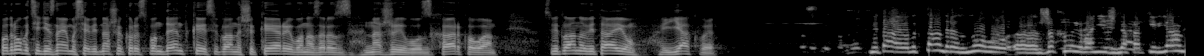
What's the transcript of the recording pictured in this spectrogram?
Подробиці дізнаємося від нашої кореспондентки Світлани Шикери. Вона зараз наживо з Харкова. Світлано, вітаю. Як ви? Вітаю, Олександре. Знову е, жахлива ніч для харків'ян.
